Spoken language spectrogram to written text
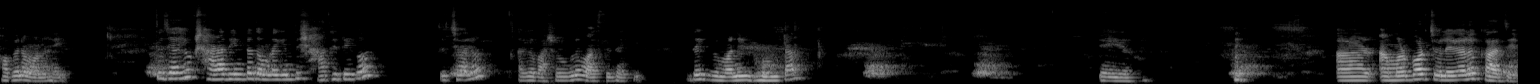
হবে না মনে হয়। তো যাই হোক, সারা দিনটা তোমরা কিন্তু সাথে থেকো। তো চলো, আগে বাসনগুলো মাজতে থাকি। দেখবে মানির ঘুমটা। এই দেখো। আর আমার বর চলে গেল কাজে।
